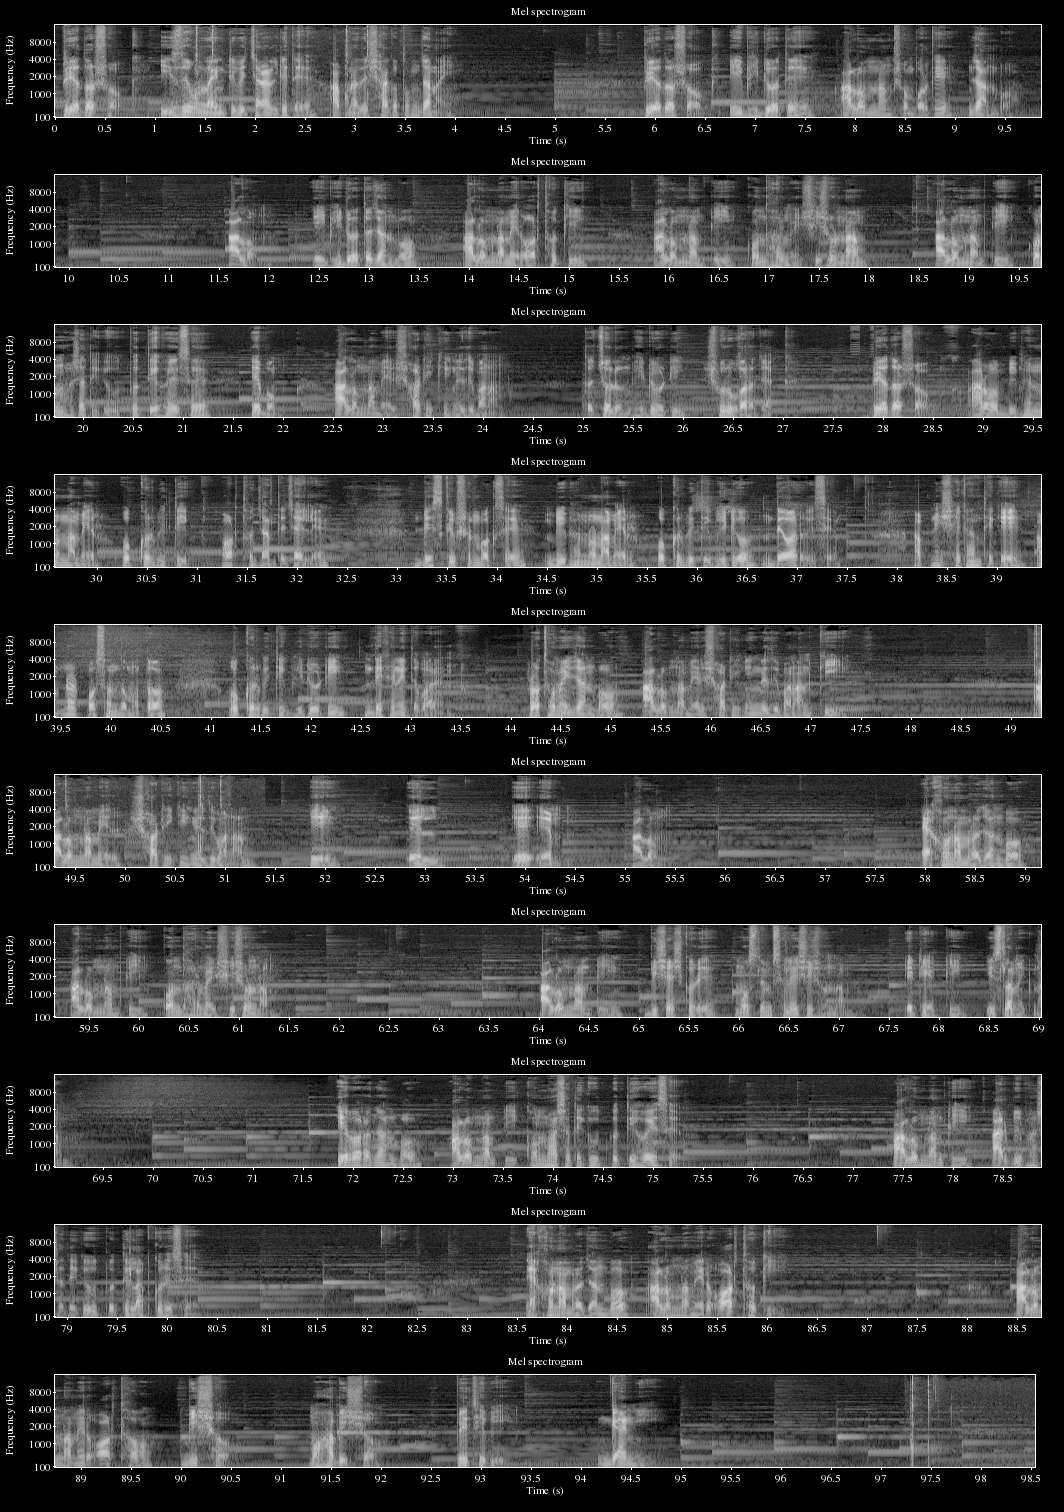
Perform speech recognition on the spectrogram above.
প্রিয় দর্শক easy online TV চ্যানেলটিতে আপনাদের স্বাগতম জানাই। প্রিয় দর্শক, এই ভিডিওতে আলম নাম সম্পর্কে জানব। আলম, এই ভিডিওতে জানব আলম নামের অর্থ কী, আলম নামটি কোন ধর্মের শিশুর নাম, আলম নামটি কোন ভাষা থেকে উৎপত্তি হয়েছে এবং আলম নামের সঠিক ইংরেজি বানান। তো চলুন ভিডিওটি শুরু করা যাক। প্রিয় দর্শক আরও বিভিন্ন নামের অক্ষরভিত্তিক অর্থ জানতে চাইলে ডেসক্রিপশন বক্সে বিভিন্ন নামের অক্ষরভিত্তিক ভিডিও দেওয়া রয়েছে। আপনি সেখান থেকে আপনার পছন্দ মতো অক্ষরভিত্তিক ভিডিওটি দেখে নিতে পারেন। প্রথমেই জানব আলম নামের সঠিক ইংরেজি বানান কি? আলম নামের সঠিক ইংরেজি বানান এ, এল, এ, এম, আলম। এখন আমরা জানব আলম নামটি কোন ধর্মের শিশুর নাম। আলম নামটি বিশেষ করে মুসলিম ছেলে শিশুর নাম। এটি একটি ইসলামিক নাম। এবার জানব আলম নামটি কোন ভাষা থেকে উৎপত্তি হয়েছে। আলম নামটি আরবি ভাষা থেকে উৎপত্তি লাভ করেছে। এখন আমরা জানব আলম নামের অর্থ কী। আলম নামের অর্থ বিশ্ব, মহাবিশ্ব, পৃথিবী, জ্ঞানী।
